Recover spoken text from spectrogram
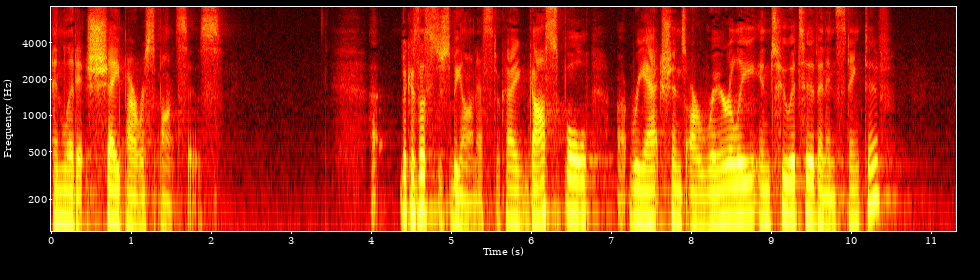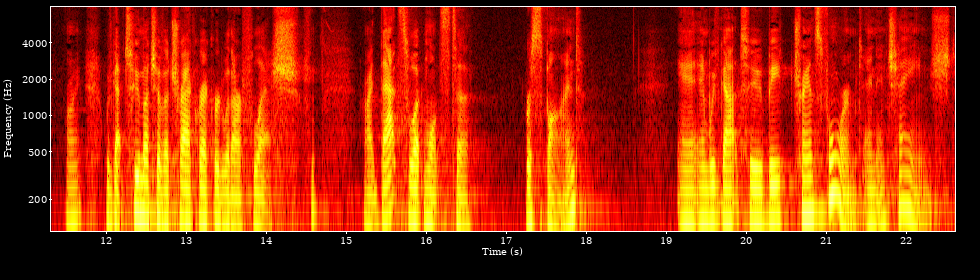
and let it shape our responses. Uh, because let's just be honest, okay? Gospel uh, reactions are rarely intuitive and instinctive, right? We've got too much of a track record with our flesh, right? That's what wants to respond and, and we've got to be transformed and, and changed.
